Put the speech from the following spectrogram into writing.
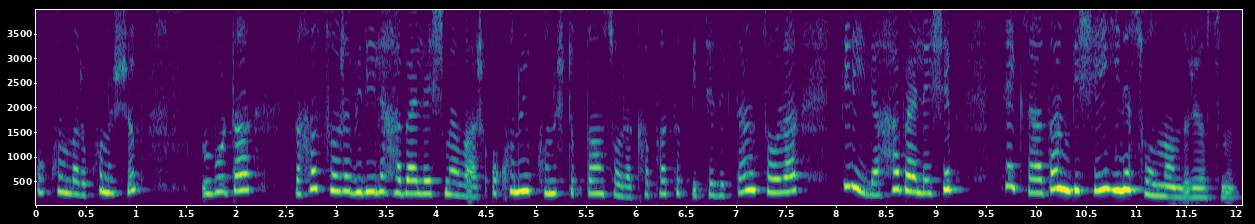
O konuları konuşup burada daha sonra biriyle haberleşme var. O konuyu konuştuktan sonra, kapatıp bitirdikten sonra biriyle haberleşip tekrardan bir şeyi yine sonlandırıyorsunuz.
